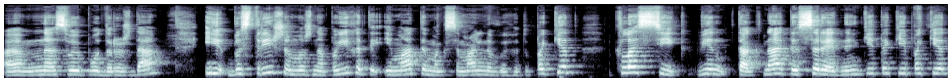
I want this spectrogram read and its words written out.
е, на свою подорож. Да? І швидше можна поїхати і мати максимальну вигоду. Пакет Classic, він так, знаєте, середненький такий пакет.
